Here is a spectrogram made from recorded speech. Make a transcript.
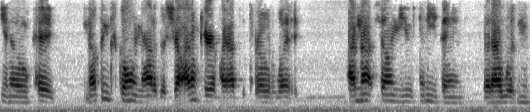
you know, hey, nothing's going out of the shop. I don't care if I have to throw it away. I'm not selling you anything that I wouldn't,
